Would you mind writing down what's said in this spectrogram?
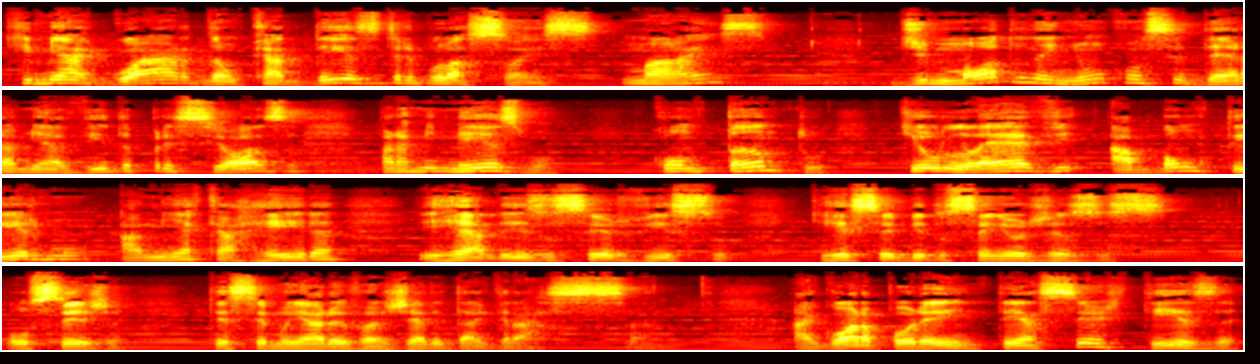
que me aguardam cadeias e tribulações, mas de modo nenhum considero a minha vida preciosa para mim mesmo, contanto que eu leve a bom termo a minha carreira e realize o serviço que recebi do Senhor Jesus, ou seja, testemunhar o Evangelho da graça. Agora, porém, tenha certeza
